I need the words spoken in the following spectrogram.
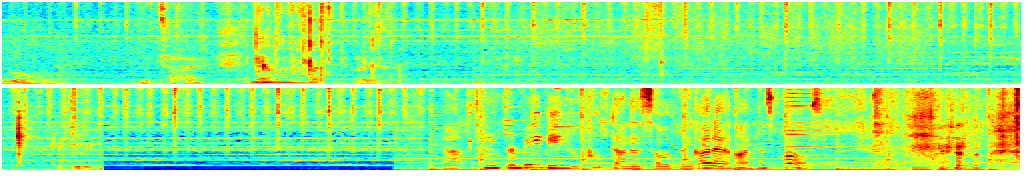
Oh, you tie? Yeah. Bath time for baby who pooped on himself and got it on his paws.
